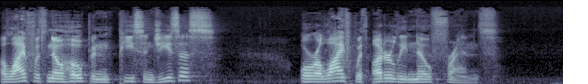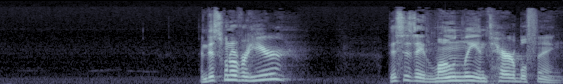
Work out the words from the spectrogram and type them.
A life with no hope and peace in Jesus, or a life with utterly no friends? And this one over here, this is a lonely and terrible thing.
